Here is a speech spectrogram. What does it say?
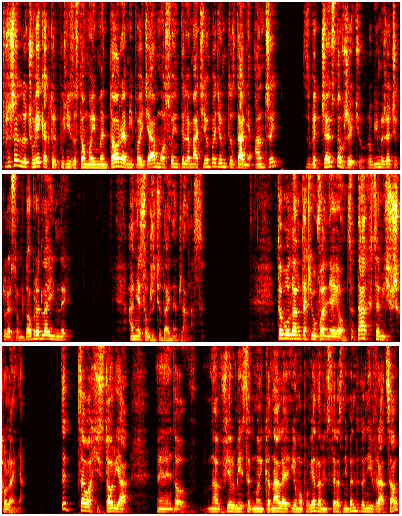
przyszedłem do człowieka, który później został moim mentorem i powiedziałem mu o swoim dylemacie. I on powiedział mi to zdanie: Andrzej, zbyt często w życiu robimy rzeczy, które są dobre dla innych, a nie są życiodajne dla nas. I to było dla mnie takie uwalniające. Tak, chcę iść w szkolenia. Cała historia e, to na wielu miejscach w moim kanale ją opowiadam, więc teraz nie będę do niej wracał,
